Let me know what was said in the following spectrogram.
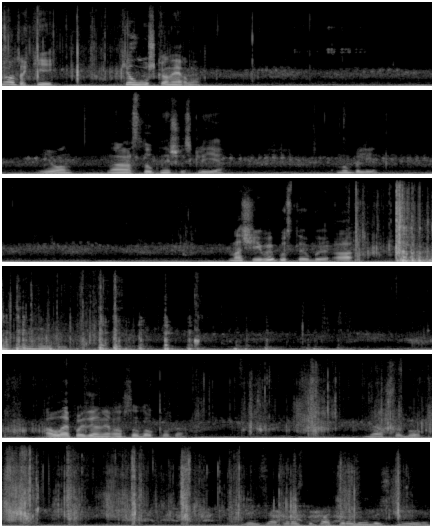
Ну такий. Кілушка, нервно. І он на наступний щось клює. Ну блін. Наче і випустив би, а. Угу. Але пойде, наверное, в садок поки. Да, в садок. Нельзя переступати через удочки.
